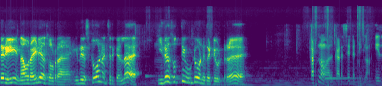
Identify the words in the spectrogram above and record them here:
சரி நான் ஒரு ஐடியா சொல்றேன். இது ஸ்டோன் வச்சிருக்கல இத சுத்தி விட்டு ஒண்ணு கட்டி விட்டுரு. கட்டணும் அது கடைசியாக கட்டிக்கலாம். இது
